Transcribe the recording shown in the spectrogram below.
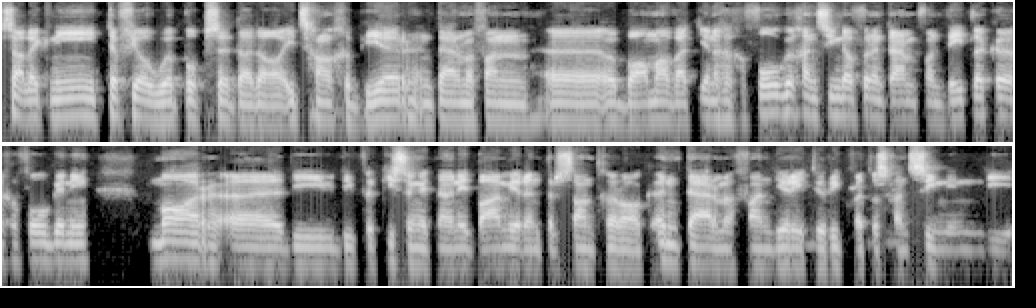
sal ek nie te veel hoop op sit dat daar iets gaan gebeur in terme van uh Obama wat enige gevolge gaan sien daarvoor in terme van wetlike gevolge nie maar uh die die verkiesing het nou net baie meer interessant geraak in terme van die retoriek wat ons gaan sien en die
